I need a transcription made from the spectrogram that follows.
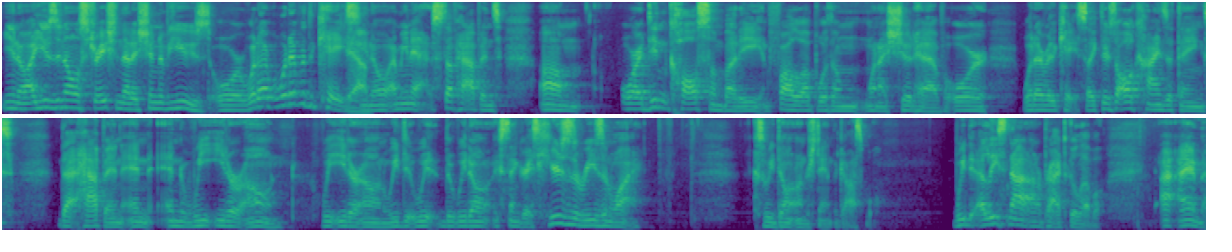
you know, I used an illustration that I shouldn't have used, or whatever, whatever the case. Yeah. You know, I mean, eh, stuff happens. Um, or I didn't call somebody and follow up with them when I should have, or whatever the case. Like, there's all kinds of things that happen, and and we eat our own. We eat our own. We do, we we don't extend grace. Here's the reason why. Because we don't understand the gospel. We at least not on a practical level. I, I am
